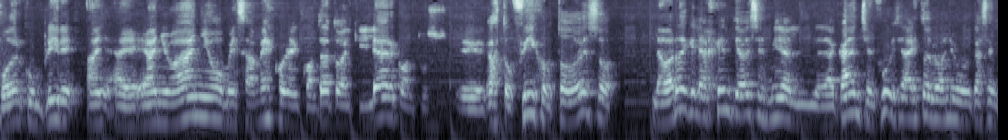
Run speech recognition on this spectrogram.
poder cumplir eh, año, a año, mes a mes con el contrato de alquiler, con tus eh, gastos fijos, todo eso. La verdad que la gente a veces mira la cancha, el fútbol y dice, ah, esto es lo único que hacen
